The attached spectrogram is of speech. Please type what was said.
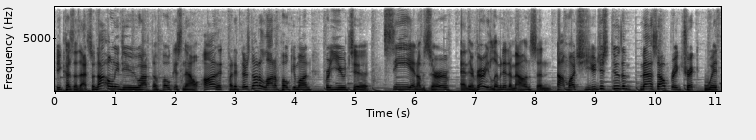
because of that. So not only do you have to focus now on it, but if there's not a lot of Pokemon for you to see and observe, and they're very limited amounts and not much, you just do the mass outbreak trick with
